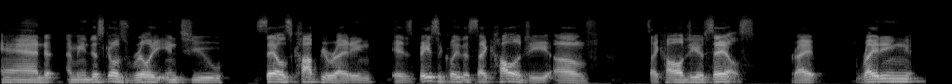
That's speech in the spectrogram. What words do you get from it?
And I mean, this goes really into sales copywriting is basically the psychology of psychology of sales, right? Writing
